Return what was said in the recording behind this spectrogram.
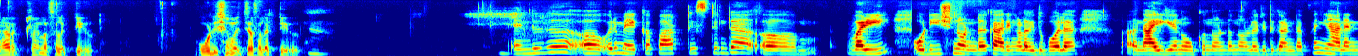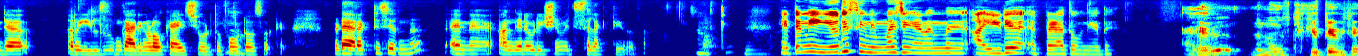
ഡയറക്ടർ എന്നെ സെലക്ട് ചെയ്തു. ഓഡിഷൻ വെച്ചാൽ സെലക്ട് ചെയ്തു എന്റെത് ഒരു മേക്കപ്പ് ആർട്ടിസ്റ്റിന്റെ വഴി ഓഡീഷൻ ഉണ്ട് കാര്യങ്ങൾ ഇതുപോലെ നായികയെ നോക്കുന്നുണ്ടെന്നുള്ളൊരിത് കണ്ടപ്പോൾ ഞാൻ എന്റെ റീൽസും കാര്യങ്ങളൊക്കെ അയച്ചു കൊടുത്തു ഫോട്ടോസൊക്കെ അപ്പോൾ ഡയറക്റ്റ് ചെന്ന് എന്നെ അങ്ങനെ ഓഡീഷൻ വെച്ച് സെലക്ട് ചെയ്തതാണ് ഓക്കെ. ഏട്ടന് ഈ ഒരു സിനിമ ചെയ്യണമെന്ന് ഐഡിയ എപ്പോഴാണ് തോന്നിയത്? അത് നമ്മൾ സ്ക്രിപ്റ്റ് വെച്ച്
